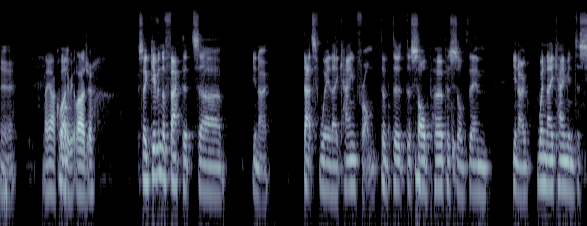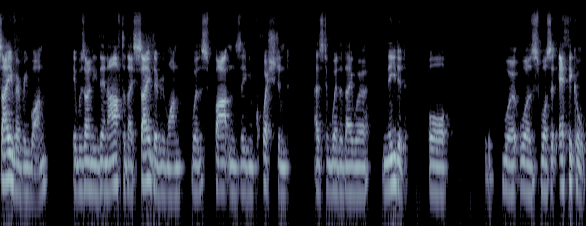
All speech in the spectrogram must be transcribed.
Yeah. they are quite a bit larger. So given the fact that uh, you know that's where they came from, the, the the sole purpose of them, you know, when they came in to save everyone, it was only then after they saved everyone were the Spartans even questioned as to whether they were needed or were was was it ethical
